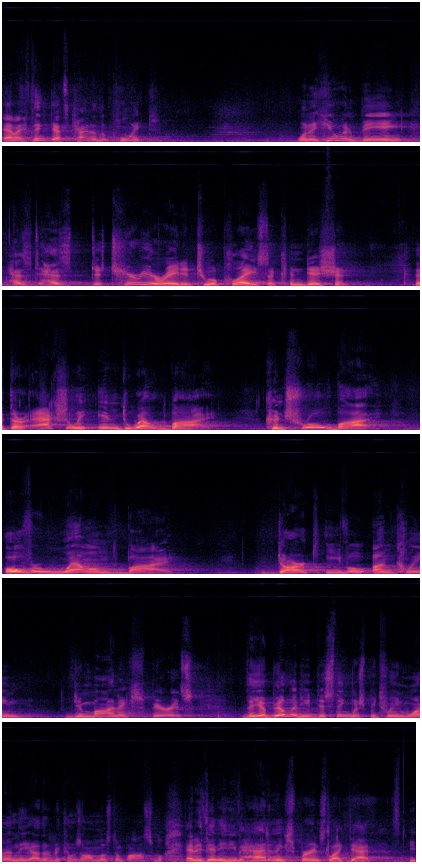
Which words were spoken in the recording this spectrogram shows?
And I think that's kind of the point. When a human being has, has deteriorated to a place, a condition, that they're actually indwelt by, controlled by, overwhelmed by dark, evil, unclean, demonic spirits, the ability to distinguish between one and the other becomes almost impossible. And if any of you have had an experience like that, you,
